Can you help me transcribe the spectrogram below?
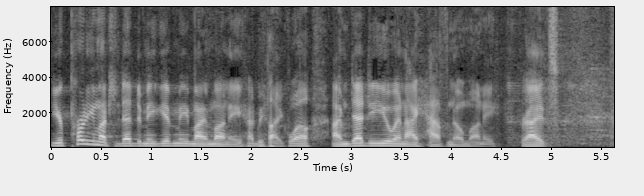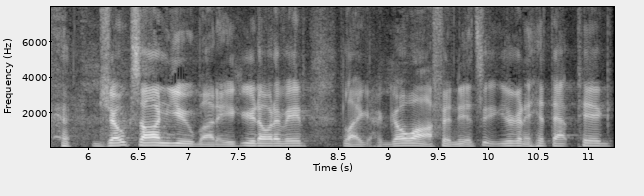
You're pretty much dead to me, give me my money, I'd be like, Well, I'm dead to you and I have no money, right? Joke's on you, buddy. You know what I mean? Like, go off, and it's, you're going to hit that pig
